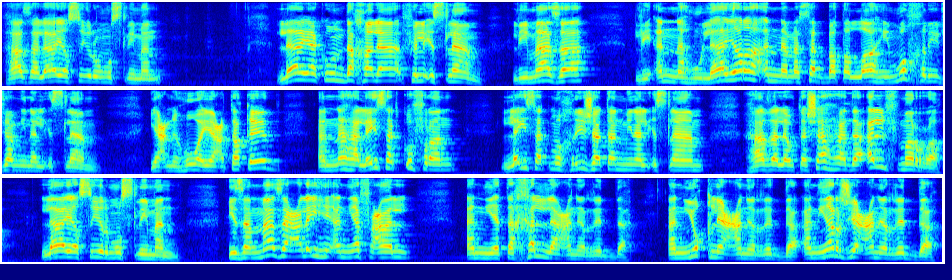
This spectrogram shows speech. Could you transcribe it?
هذا لا يصير مسلما. لا يكون دخل في الإسلام. لماذا؟ لأنه لا يرى أن مسبة الله مخرجة من الإسلام. يعني هو يعتقد أنها ليست كفرا ليست مخرجة من الإسلام. هذا لو تشهد ألف مرة لا يصير مسلما. اذا ماذا عليه أن يفعل؟ أن يتخلى عن الردة أن يقلع عن الردة أن يرجع عن الردة.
